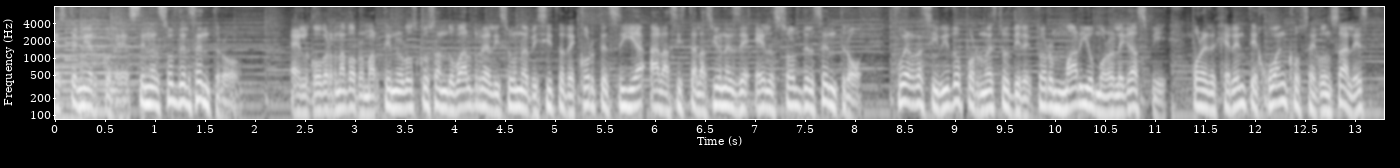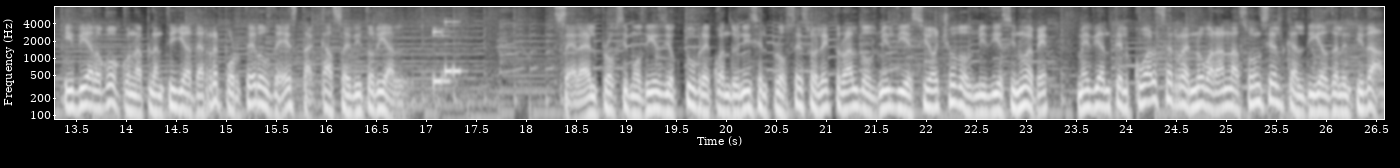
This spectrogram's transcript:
Este miércoles, en el Sol del Centro, el gobernador Martín Orozco Sandoval realizó una visita de cortesía a las instalaciones de El Sol del Centro. Fue recibido por nuestro director Mario Morale Gaspi, por el gerente Juan José González y dialogó con la plantilla de reporteros de esta casa editorial. Será el próximo 10 de octubre cuando inicie el proceso electoral 2018-2019, mediante el cual se renovarán las 11 alcaldías de la entidad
